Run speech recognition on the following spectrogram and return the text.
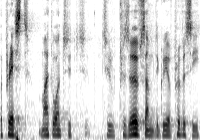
oppressed might want to, to, to, preserve some degree of privacy.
